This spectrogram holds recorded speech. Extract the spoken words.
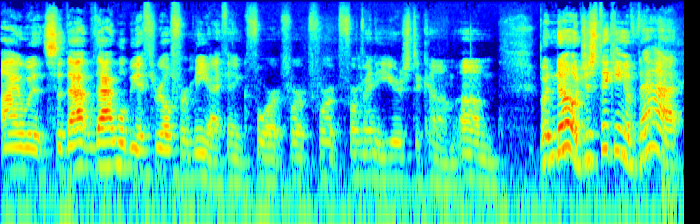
I would so that that will be a thrill for me. I think for for for for many years to come. Um, but no, just thinking of that,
